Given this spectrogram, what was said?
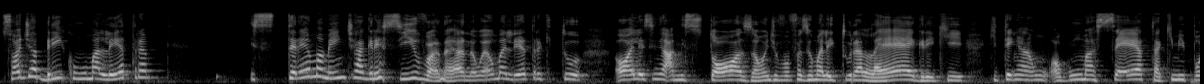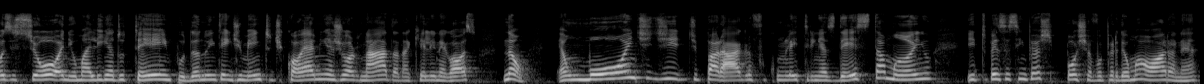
só de abrir com uma letra extremamente agressiva, né? Não é uma letra que tu olha assim amistosa, onde eu vou fazer uma leitura alegre, que, que tenha um, alguma seta que me posicione, uma linha do tempo, dando um entendimento de qual é a minha jornada naquele negócio. Não, é um monte de, de parágrafo com letrinhas desse tamanho e tu pensa assim, poxa, vou perder uma hora, né?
